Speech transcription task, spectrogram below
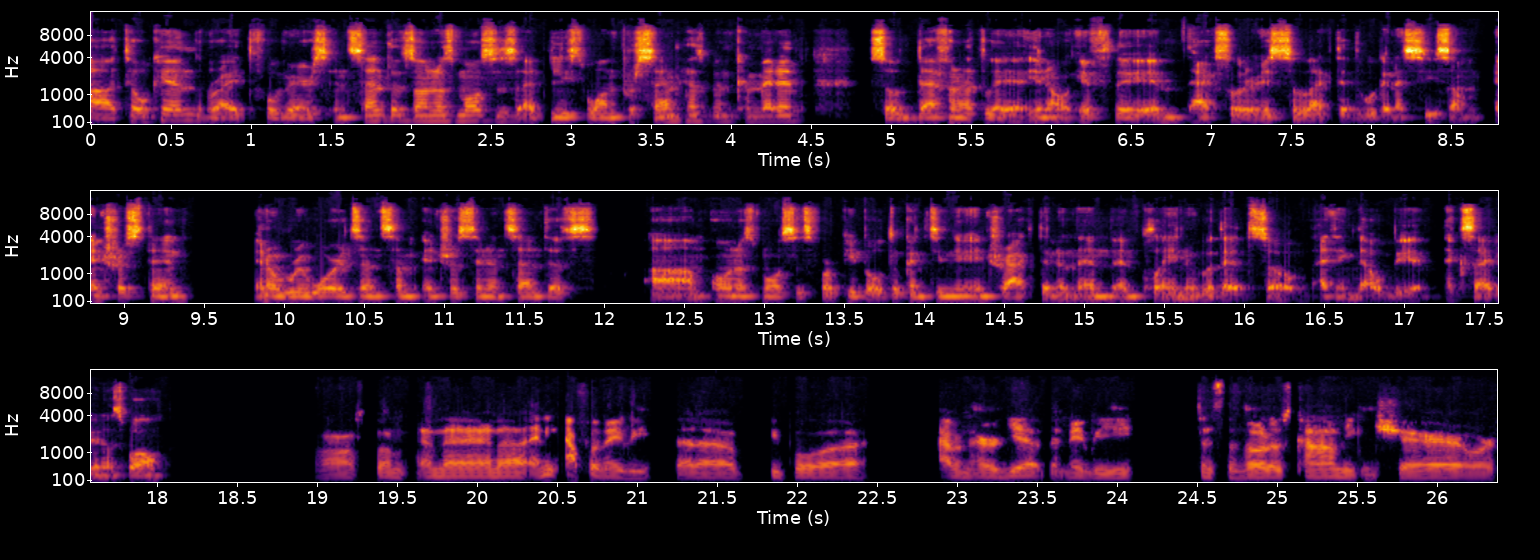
uh, token, right, for various incentives on Osmosis. At least 1% has been committed. So definitely, you know, if the Axelar is selected, we're going to see some interesting, you know, rewards and some interesting incentives um, on Osmosis for people to continue interacting and, and, and playing with it. So I think that will be exciting as well. Awesome. And then uh, any alpha maybe that uh, people uh, haven't heard yet that maybe since the vote has come, you can share or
